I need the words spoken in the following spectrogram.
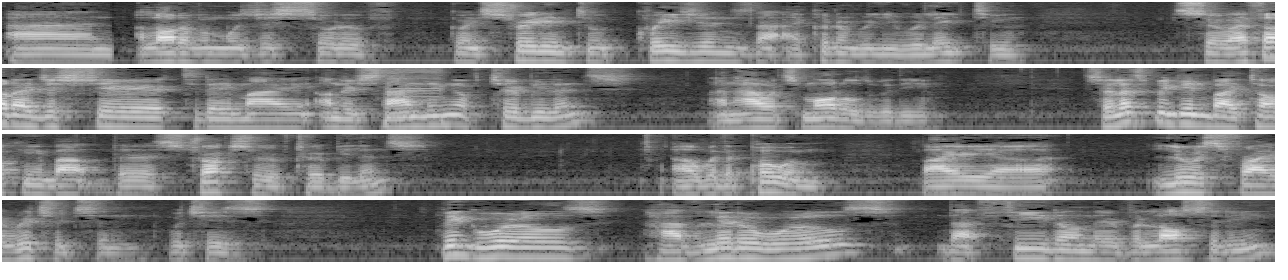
And a lot of them was just sort of going straight into equations that I couldn't really relate to. So I thought I'd just share today my understanding of turbulence and how it's modeled with you. So let's begin by talking about the structure of turbulence uh, with a poem by uh, Lewis Fry Richardson, which is Big whirls have little whirls that feed on their velocity.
